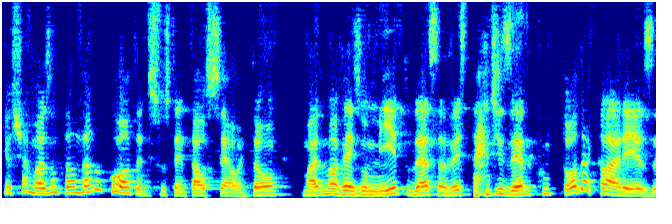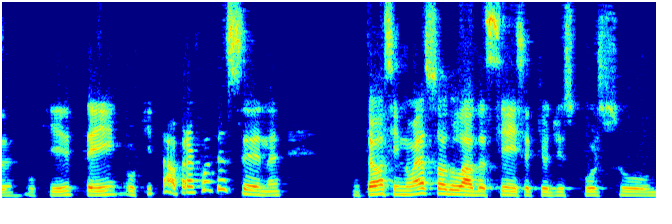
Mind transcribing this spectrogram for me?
que os xamãs não estão dando conta de sustentar o céu. Então, mais uma vez, o mito dessa vez está dizendo com toda clareza o que tem, o que está para acontecer, né? Então, assim, não é só do lado da ciência que o discurso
